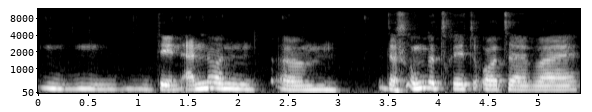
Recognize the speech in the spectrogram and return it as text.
den anderen, ähm, das umgedrehte Urteil, weil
